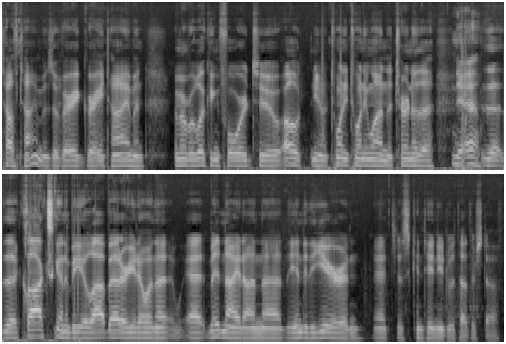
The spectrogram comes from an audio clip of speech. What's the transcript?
tough time. It was a very gray time, and I remember looking forward to, oh, you know, 2021, the turn of the Yeah. the the clock's going to be a lot better, you know, in the, at midnight on uh, the end of the year, and it just continued with other stuff.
